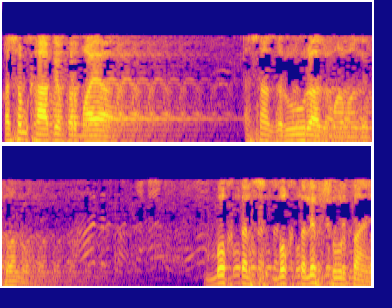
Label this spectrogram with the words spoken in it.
قسم کھا کے فرمایا، اساں ضرور آزماواں گے تانوں مختلف مختلف صورتیں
